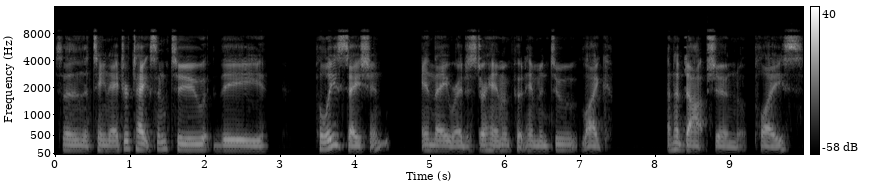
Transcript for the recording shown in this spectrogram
So then the teenager takes him to the police station and they register him and put him into like an adoption place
